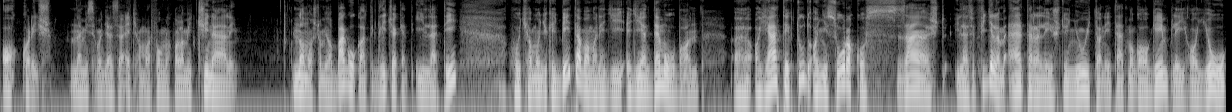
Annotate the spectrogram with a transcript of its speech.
akkor is. Nem hiszem, hogy ezzel egyhamar fognak valamit csinálni. Na most, ami a bugokat, glitcheket illeti, hogyha mondjuk egy bétában van egy, egy ilyen demóban, a játék tud annyi szórakozást, illetve figyelem elterelést nyújtani, tehát maga a gameplay, ha jó,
